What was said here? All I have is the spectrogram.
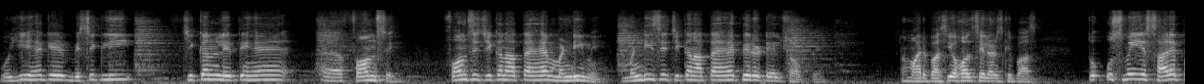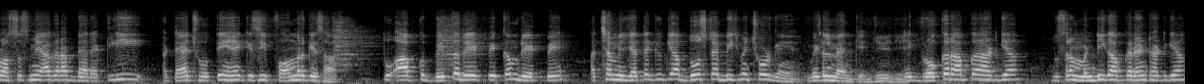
وہ یہ ہے کہ بیسکلی چکن لیتے ہیں فارم سے۔ فارم سے چکن آتا ہے منڈی میں۔ منڈی سے چکن آتا ہے پھر ریٹیل شاپ پہ۔ ہمارے پاس یہ ہول سیلرز کے پاس۔ تو اس میں یہ سارے پروسیس میں اگر آپ ڈائریکٹلی اٹیچ ہوتے ہیں کسی فارمر کے ساتھ تو آپ کو بہتر ریٹ پہ کم ریٹ پہ اچھا مل جاتا ہے کیونکہ آپ دو سٹیپ بیچ میں چھوڑ گئے ہیں مڈل مین کے۔ جی جی۔ ایک بروکر آپ کا ہٹ گیا دوسرا منڈی کا آپ کا رینٹ ہٹ گیا۔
